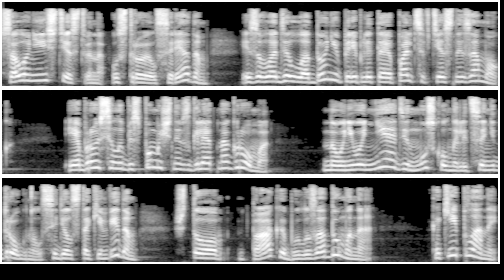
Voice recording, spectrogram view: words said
В салоне, естественно, устроился рядом и завладел ладонью, переплетая пальцы в тесный замок. Я бросила беспомощный взгляд на Грома, но у него ни один мускул на лице не дрогнул, сидел с таким видом, что так и было задумано. «Какие планы?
